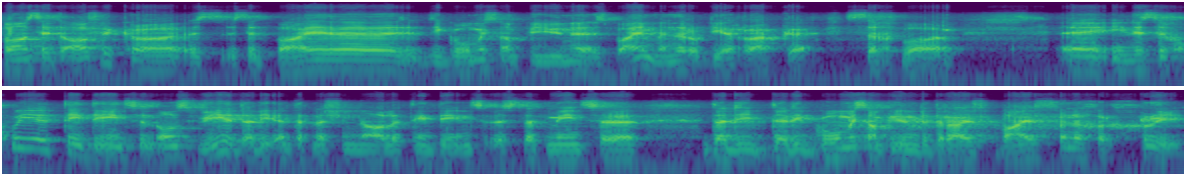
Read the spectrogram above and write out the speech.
Waar in Suid-Afrika is is dit baie die gourmet sampioene is baie minder op die rakke sigbaar. Uh, en dis 'n goeie tendens en ons weet dat die internasionale tendens is dat mense dat die dat die gourmet sampioen bedryf baie vinniger groei.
